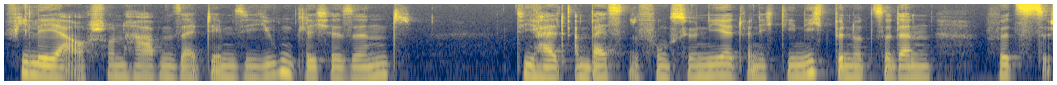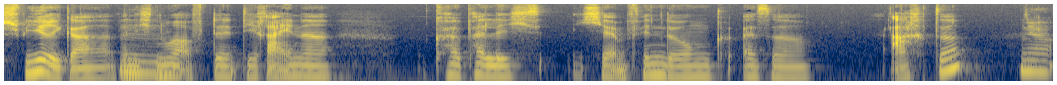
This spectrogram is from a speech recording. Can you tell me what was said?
viele ja auch schon haben, seitdem sie Jugendliche sind, die halt am besten funktioniert. Wenn ich die nicht benutze, dann wird es schwieriger, wenn ich nur auf die, die reine körperliche Empfindung also achte, Ja.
